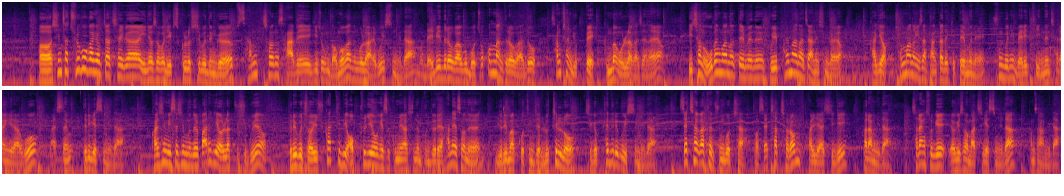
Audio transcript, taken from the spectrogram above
어, 신차 출고 가격 자체가 이 녀석은 익스클루시브 등급 3,400이 조금 넘어가는 걸로 알고 있습니다. 뭐 내비 들어가고 뭐 조금만 들어가도 3,600 금방 올라가잖아요. 2,500만 원대면은 구입할 만하지 않으신가요? 가격 1,000만 원 이상 단가됐기 때문에 충분히 메리트 있는 차량이라고 말씀드리겠습니다. 관심 있으신 분들 빠르게 연락 주시고요. 그리고 저희 슈카TV 어플 이용해서 구매하시는 분들에 한해서는 유리막 코팅제 루틸로 지급해드리고 있습니다. 새 차 같은 중고차, 더 새 차처럼 관리하시기 바랍니다. 차량 소개 여기서 마치겠습니다. 감사합니다.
